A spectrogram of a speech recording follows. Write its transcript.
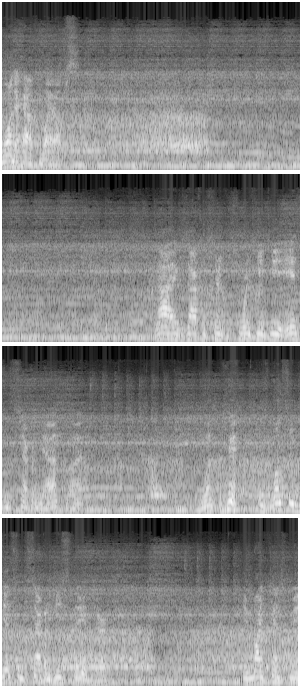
one and a half laps. Not exactly sure the Ford GT is in second yet, but once, once he gets in second, he's staying there. He might catch me,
